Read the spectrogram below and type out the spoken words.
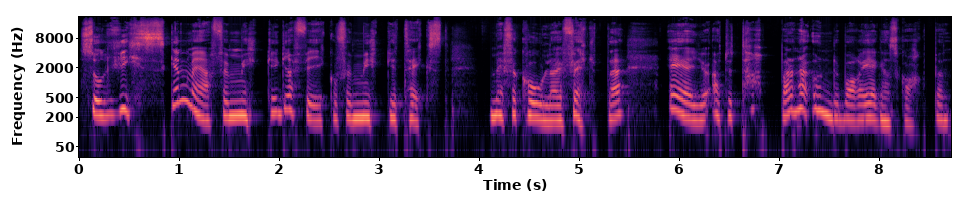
Så risken med för mycket grafik och för mycket text med för coola effekter är ju att du tappar den här underbara egenskapen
